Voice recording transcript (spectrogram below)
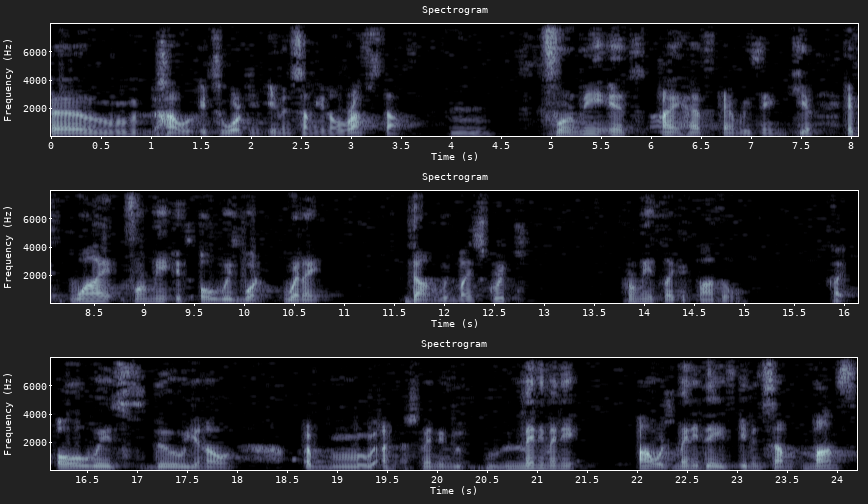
uh, how it's working, even some, you know, rough stuff. Hmm. For me, it's, I have everything here. It's why, for me, it's always when I done with my script, for me, it's like a puzzle. I always do, you know, I'm spending many, many hours, many days, even some months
